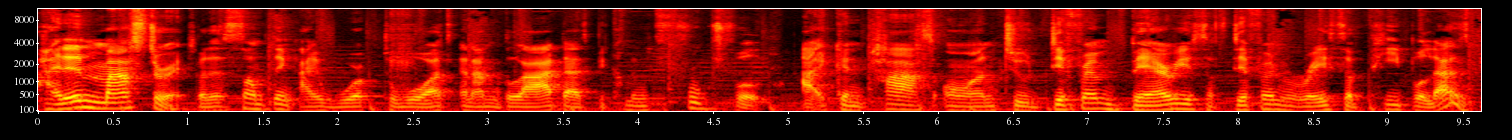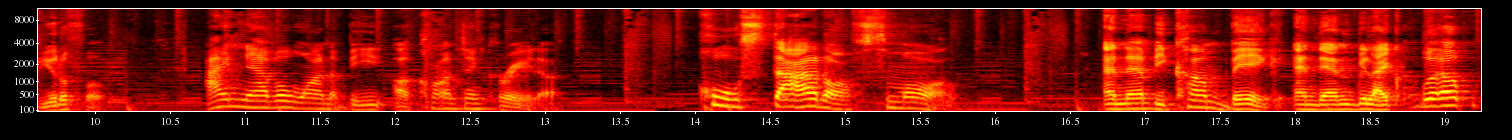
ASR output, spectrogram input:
I didn't master it, but it's something I work towards, and I'm glad that's becoming fruitful. I can pass on to different barriers of different race of people. That is beautiful. I never want to be a content creator who started off small and then become big and then be like, well,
